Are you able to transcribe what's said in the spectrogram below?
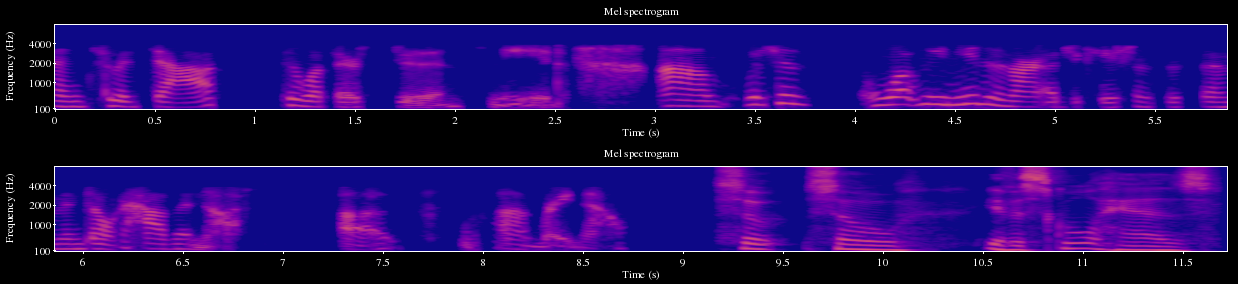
and to adapt to what their students need, um, which is what we need in our education system and don't have enough of um, right now. So, so if a school has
